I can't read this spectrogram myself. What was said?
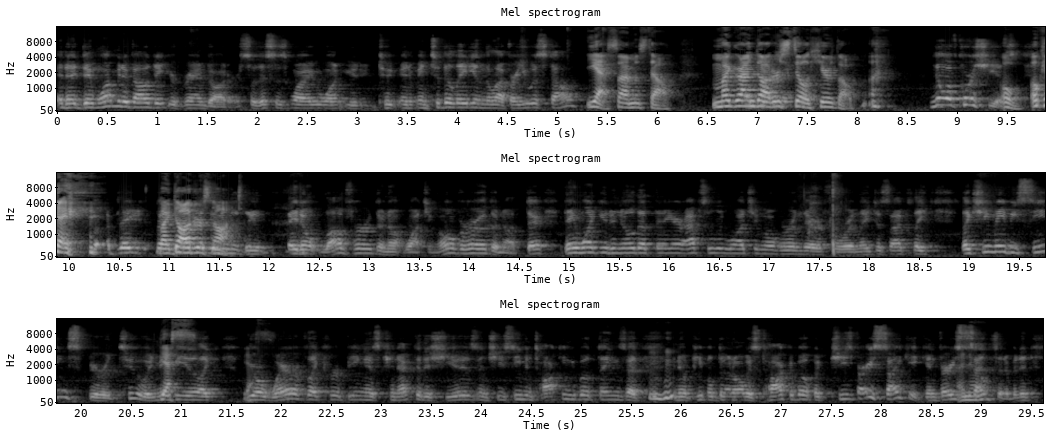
And they want me to validate your granddaughter. So this is why I want you to. And, and to the lady on the left, are you Estelle? Yes, I'm Estelle. My granddaughter's okay. still here, though. No, of course she is. Oh, okay. They, My daughter's not. They, they don't love her. They're not watching over her. They're not there. They want you to know that they are absolutely watching over her and there for her. And they just actually, like, she may be seeing spirit too. And maybe, yes. like, yes. you're aware of, like, her being as connected as she is. And she's even talking about things that, mm-hmm. you know, people don't always talk about. But she's very psychic and very sensitive. And it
